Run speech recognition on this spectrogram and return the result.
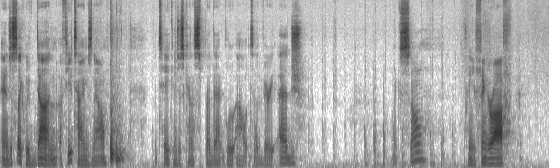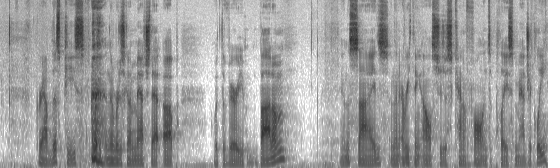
And just like we've done a few times now, we take and just kind of spread that glue out to the very edge, like so. Clean your finger off grab this piece and then we're just going to match that up with the very bottom and the sides and then everything else should just kind of fall into place magically.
